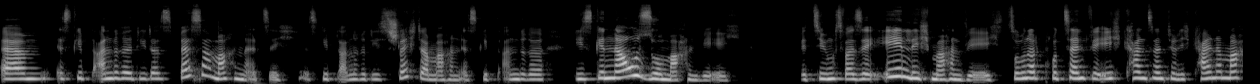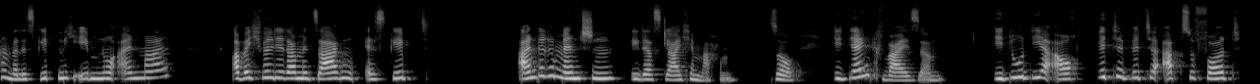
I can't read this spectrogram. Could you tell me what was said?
Ähm, es gibt andere, die das besser machen als ich. Es gibt andere, die es schlechter machen. Es gibt andere, die es genauso machen wie ich beziehungsweise ähnlich machen wie ich. Zu 100 Prozent wie ich kann es natürlich keiner machen, weil es gibt mich eben nur einmal. Aber ich will dir damit sagen, es gibt andere Menschen, die das Gleiche machen. So, die Denkweise, die du dir auch bitte, bitte ab sofort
